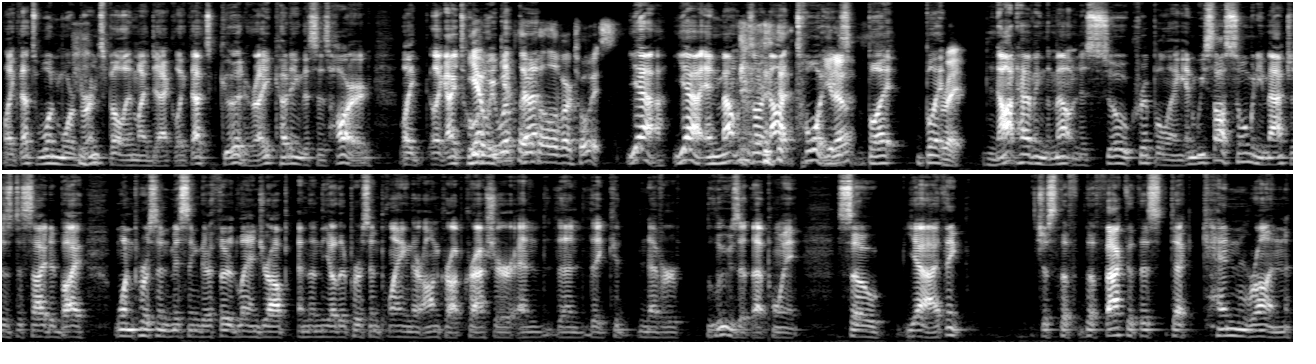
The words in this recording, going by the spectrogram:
Like that's one more burn mm-hmm. spell in my deck. Like that's good, right? Cutting this is hard. Like like I totally yeah, we want get play that. with all of our toys. Yeah, yeah, and mountains are not toys, You know? but but Right. not having the mountain is so crippling. And we saw so many matches decided by one person missing their third land drop and then the other person playing their Ahn-Crop Crasher, and then they could never lose at that point. So yeah, I think just the the fact that this deck can run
